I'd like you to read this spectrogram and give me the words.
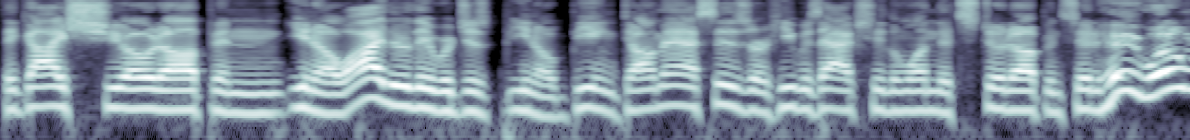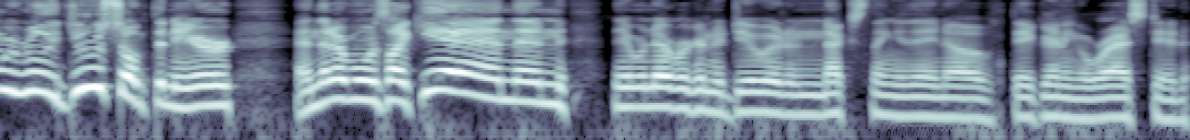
The guy showed up, and you know either they were just you know being dumbasses, or he was actually the one that stood up and said, "Hey, why don't we really do something here?" And then everyone's like, "Yeah," and then they were never going to do it, and next thing they know, they're getting arrested.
